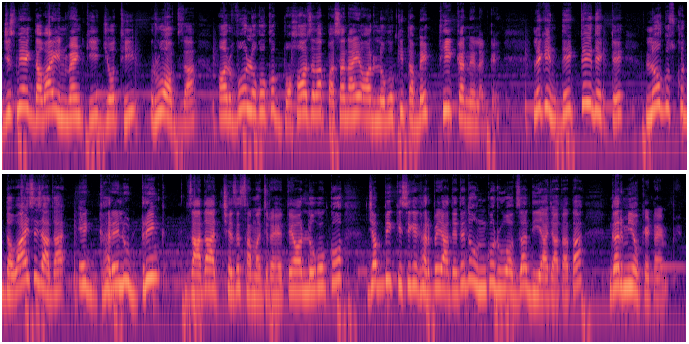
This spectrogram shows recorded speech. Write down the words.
जिसने एक दवाई इन्वेंट की जो थी रू अफजा, और वो लोगों को बहुत ज़्यादा पसंद आई और लोगों की तबीयत ठीक करने लग गई। लेकिन देखते ही देखते लोग उसको दवाई से ज़्यादा एक घरेलू ड्रिंक ज़्यादा अच्छे से समझ रहे थे और लोगों को जब भी किसी के घर पे जाते थे तो उनको रू अफजा दिया जाता था गर्मियों के टाइम पे।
